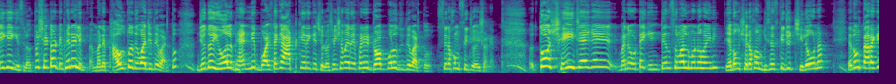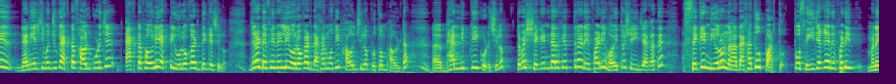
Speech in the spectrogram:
লেগে গেছিল তো সেটাও ডেফিনেটলি মানে ফাউল তো দেওয়া যেতে পারতো। যদিও ইউএল ভ্যান্ডিপ বলটাকে আটকে রেখেছিল, সেই সময় রেফারি ড্রপ বলও দিতে পারতো সেরকম সিচুয়েশনে তো সেই জায়গায় মানে ওটা ইন্টেনশনাল মনে হয়নি, এবং সেরকম বিশেষ কিছু ছিলও না। এবং তার আগে ড্যানিয়েল চিমাচুকে একটা ফাউল করেছে, একটা ফাউলই একটা ইয়েলো কার্ড দেখেছিল, যেটা ডেফিনেটলি ইয়েলো কার্ড দেখার মতোই ফাউল ছিল, প্রথম ফাউলটা ভ্যান নিপকেই করেছিল। তবে সেকেন্ডার ক্ষেত্রে রেফারি হয়তো সেই জায়গাতে সেকেন্ড ইয়েলো না দেখাতেও পারতো। তো সেই জায়গায় রেফারি মানে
